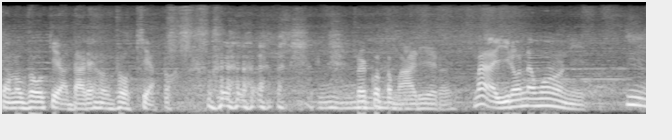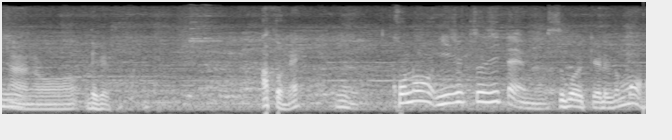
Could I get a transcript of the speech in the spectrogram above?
この臓器は誰の臓器やと。そういうこともありえる。まあいろんなものに、うん。あのできるあとね。うん。この技術自体もすごいけれども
